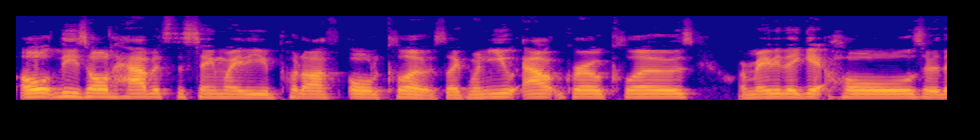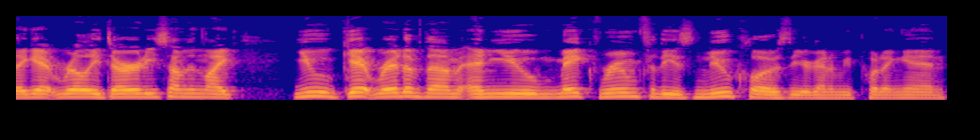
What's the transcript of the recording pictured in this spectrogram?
old these old habits the same way that you put off old clothes. Like when you outgrow clothes, or maybe they get holes or they get really dirty, something like you get rid of them and you make room for these new clothes that you're going to be putting in.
